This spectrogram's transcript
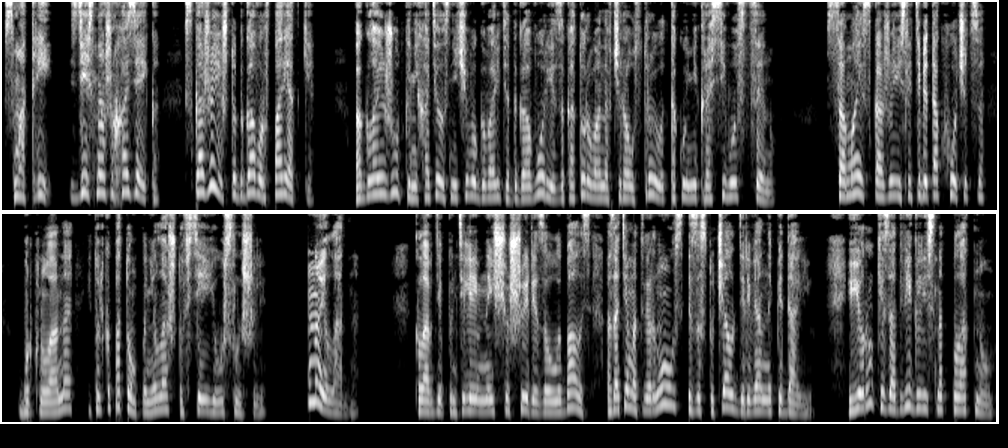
«Смотри, здесь наша хозяйка. Скажи ей, что договор в порядке». Аглае жутко не хотелось ничего говорить о договоре, из-за которого она вчера устроила такую некрасивую сцену. «Сама и скажи, если тебе так хочется», — буркнула она и только потом поняла, что все ее услышали. «Ну и ладно». Клавдия Пантелеевна еще шире заулыбалась, а затем отвернулась и застучала деревянной педалью. Ее руки задвигались над полотном.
